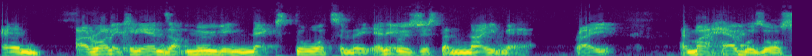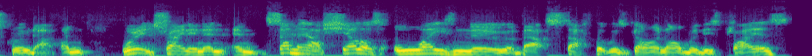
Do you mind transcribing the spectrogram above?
and ironically ends up moving next door to me, and it was just a nightmare, right? and my head was all screwed up. And we're in training, and, and somehow Schellas always knew about stuff that was going on with his players,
